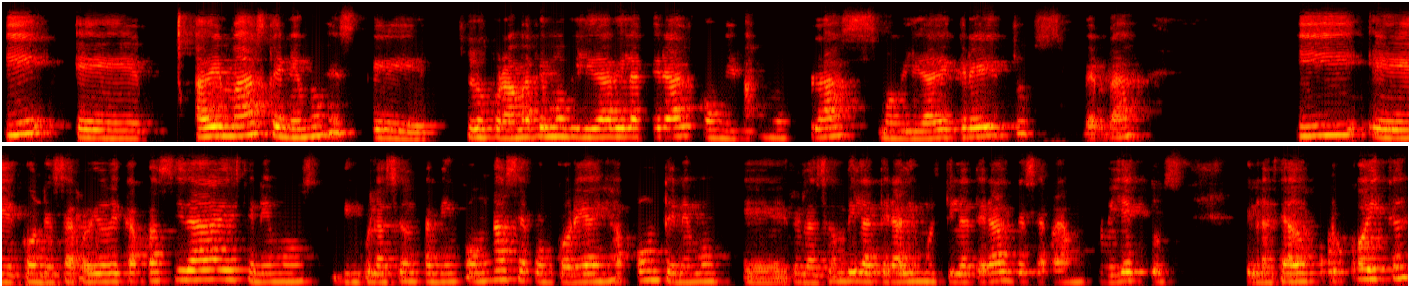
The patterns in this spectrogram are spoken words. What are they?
Y eh, además tenemos este, los programas de movilidad bilateral con Erasmus Plus, movilidad de créditos, ¿verdad? Y eh, con desarrollo de capacidades, tenemos vinculación también con Asia, con Corea y Japón, tenemos eh, relación bilateral y multilateral, desarrollamos proyectos financiados por COICA,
